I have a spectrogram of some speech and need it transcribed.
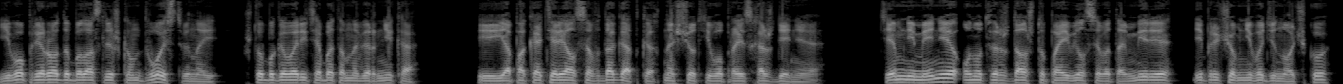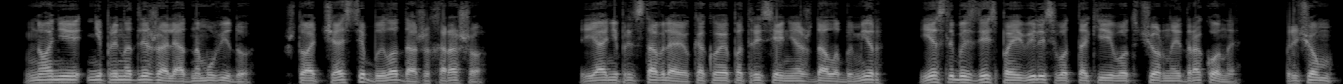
Его природа была слишком двойственной, чтобы говорить об этом наверняка, и я пока терялся в догадках насчет его происхождения. Тем не менее, он утверждал, что появился в этом мире, и причем не в одиночку, но они не принадлежали одному виду, что отчасти было даже хорошо. Я не представляю, какое потрясение ждало бы мир, если бы здесь появились вот такие вот черные драконы, причем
